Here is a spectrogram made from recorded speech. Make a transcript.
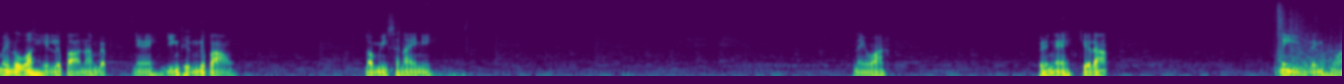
ไม่รู้ว่าเห็นหรือเปล่านะแบบไงยิงถึงหรือเปล่า เรามีสไนนี่ไหนวะเป็นยังไงเจอแล้วนี่เล็งหัว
